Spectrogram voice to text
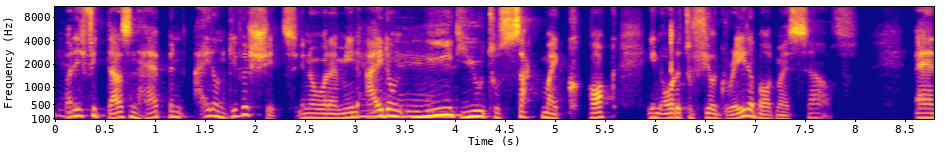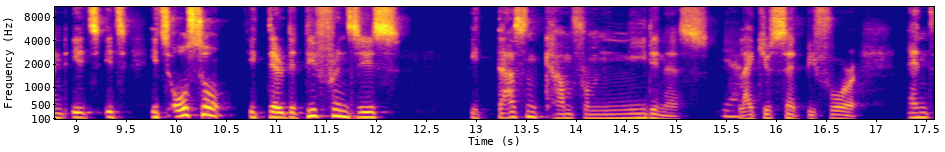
yeah. But if it doesn't happen, I don't give a shit. You know what I mean? Yeah, I don't yeah, need you to suck my cock in order to feel great about myself. And it's it's it's also it there the difference is it doesn't come from neediness, like you said before. And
